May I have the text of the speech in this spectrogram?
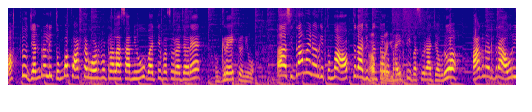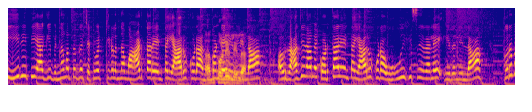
ಅಷ್ಟು ಜನರಲ್ಲಿ ತುಂಬಾ ಫಾಸ್ಟಾಗಿ ಓಡ್ಬಿಟ್ರಲ್ಲ ಸರ್ ನೀವು ಬೈರ್ತಿ ಬಸವರಾಜ್ ಅವರೇ? ಗ್ರೇಟ್ ನೀವು. ಆ, ಸಿದ್ದರಾಮಯ್ಯನವ್ರಿಗೆ ತುಂಬಾ ಆಪ್ತರಾಗಿದ್ದಂಥವ್ರು. ಬೈರ್ತಿ ಬಸವರಾಜ್ ಅವರು. ಹಾಗೆ ನೋಡಿದ್ರೆ ಅವರು ಈ ರೀತಿಯಾಗಿ ಭಿನ್ನಮತದ ಚಟುವಟಿಕೆಗಳನ್ನ ಮಾಡ್ತಾರೆ ಅಂತ ಯಾರು ಕೂಡ ಅಂದ್ಕೊಂಡೇ. ಇರಲಿಲ್ಲ. ಅವ್ರು ರಾಜೀನಾಮೆ ಕೊಡ್ತಾರೆ ಅಂತ ಯಾರು ಕೂಡ ಊಹಿಸಿರಲೇ ಇರಲಿಲ್ಲ. ಕುರುಬ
